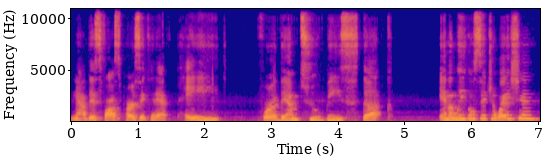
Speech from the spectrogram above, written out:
Now, this false person could have paid for them to be stuck in a legal situation.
